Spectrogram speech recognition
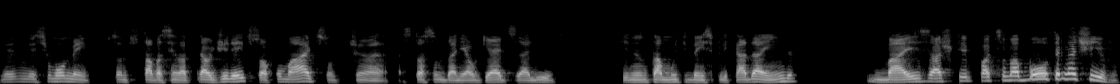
nesse momento. O Santos estava sem lateral direito, só com o Matson, tinha a situação do Daniel Guedes ali, que não está muito bem explicada ainda, mas acho que pode ser uma boa alternativa. O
